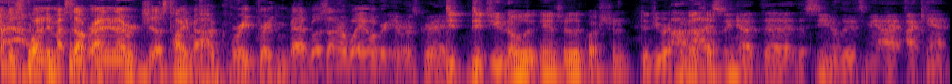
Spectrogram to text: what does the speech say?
I'm disappointed in myself. Ryan and I were just talking about how great Breaking Bad was on our way over here. It was great. did Did you know the answer to the question? Did you Uh, recognize it? honestly, no. The the scene eludes me. I, I can't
